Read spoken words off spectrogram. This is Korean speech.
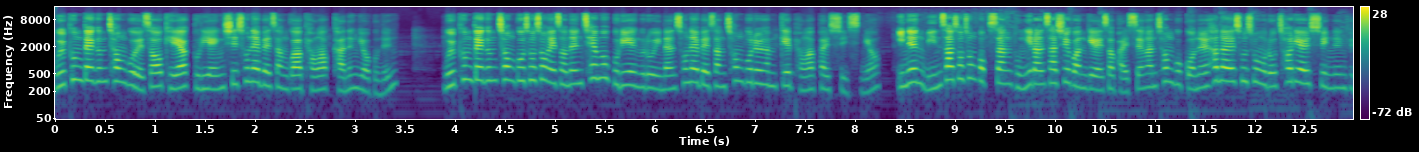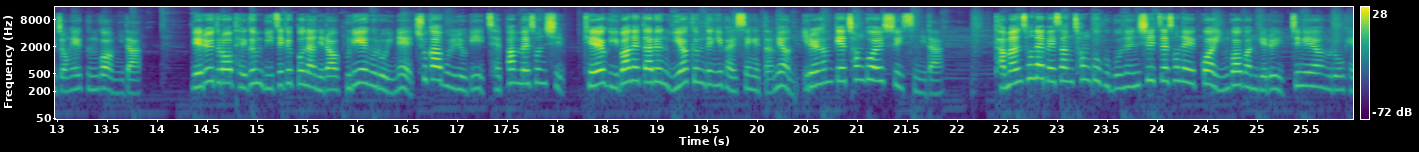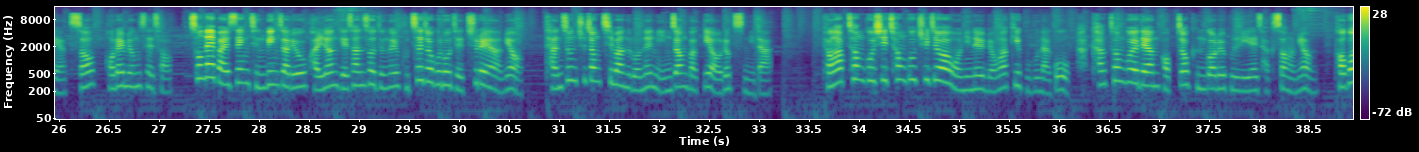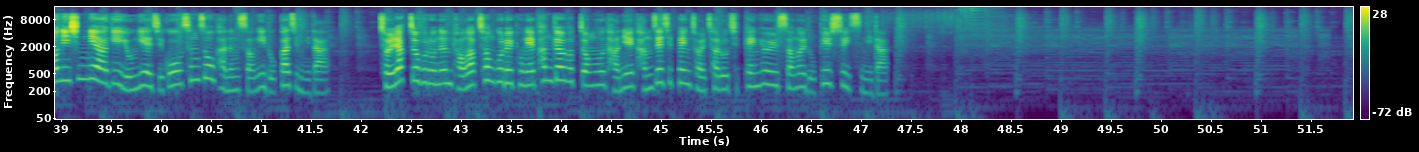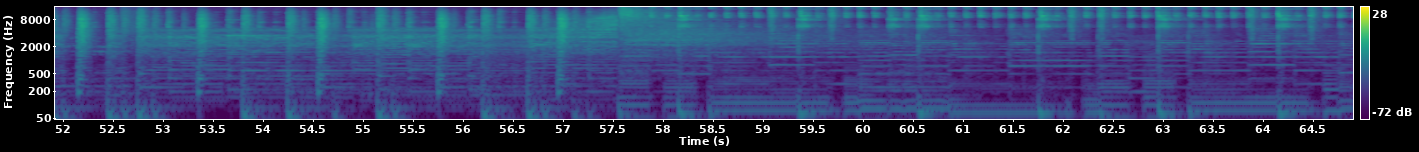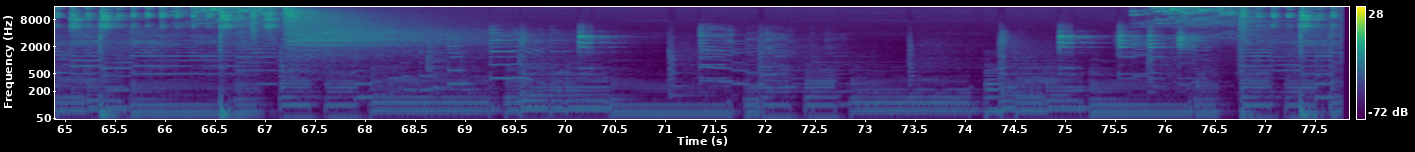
물품대금 청구에서 계약 불이행 시 손해배상과 병합 가능 여부는 물품대금 청구 소송에서는 채무 불이행으로 인한 손해배상 청구를 함께 병합할 수 있으며 이는 민사소송법상 동일한 사실관계에서 발생한 청구권을 하나의 소송으로 처리할 수 있는 규정에 근거합니다. 예를 들어 대금 미지급뿐 아니라 불이행으로 인해 추가 물류비, 재판매 손실, 계약 위반에 따른 위약금 등이 발생했다면 이를 함께 청구할 수 있습니다. 다만 손해배상 청구 부분은 실제 손해액과 인과관계를 입증해야 하므로 계약서, 거래명세서, 손해 발생 증빙자료, 관련 계산서 등을 구체적으로 제출해야 하며 단순 추정치만으로는 인정받기 어렵습니다. 병합 청구 시 청구 취지와 원인을 명확히 구분하고 각 청구에 대한 법적 근거를 분리해 작성하면 법원이 심리하기 용이해지고 승소 가능성이 높아집니다. 전략적으로는 병합 청구를 통해 판결 확정 후 단일 강제 집행 절차로 집행 효율성을 높일 수 있습니다.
